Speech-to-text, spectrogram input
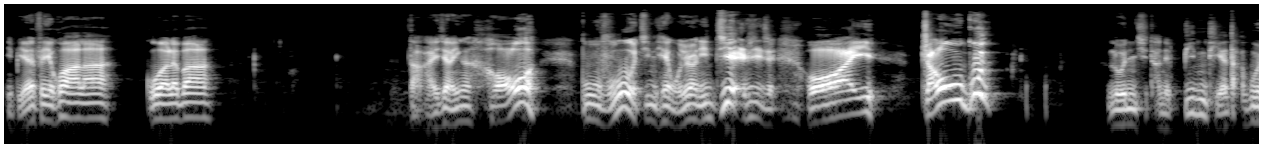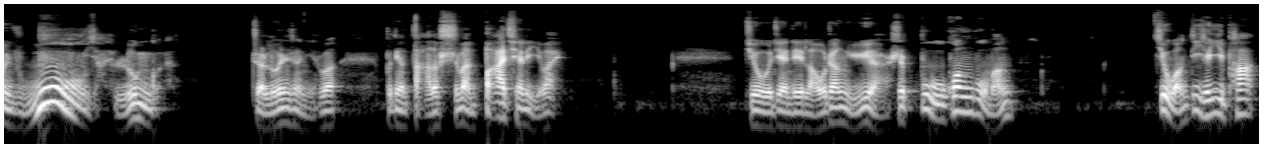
你别废话了，过来吧！大海象一看，好啊，不服，今天我就让你见识见识！哎，招棍！抡起他那冰铁大棍，呜呀就抡过来了。这抡上，你说不定打到十万八千里以外。就见这老章鱼啊，是不慌不忙，就往地下一趴。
